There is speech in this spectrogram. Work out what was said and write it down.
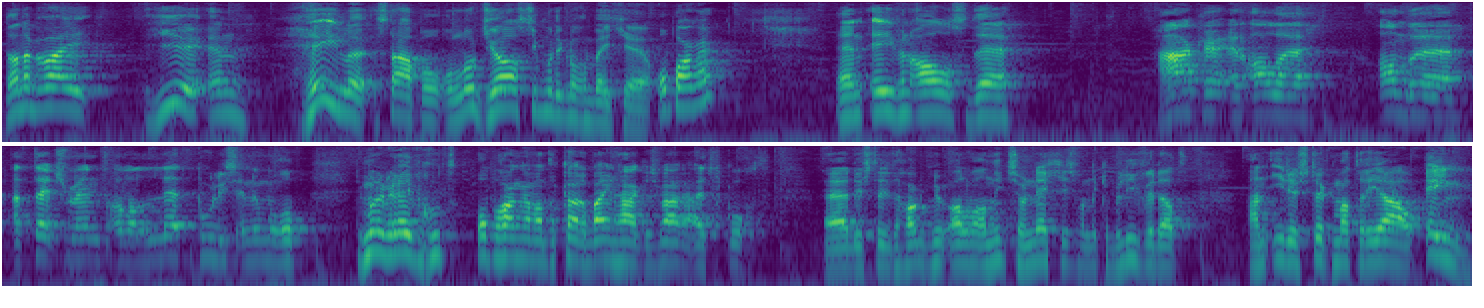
Dan hebben wij hier een hele stapel lockjaws. Die moet ik nog een beetje ophangen. En evenals de haken en alle andere attachment, alle led-poelies en noem maar op. Die moet ik nog even goed ophangen, want de karabijnhaakjes waren uitverkocht. Uh, dus dit hangt nu allemaal niet zo netjes, want ik heb liever dat aan ieder stuk materiaal één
